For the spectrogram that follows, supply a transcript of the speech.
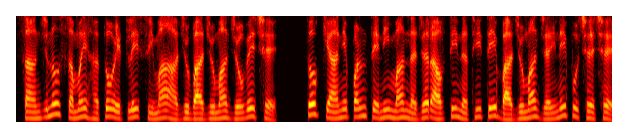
સાંજનો સમય હતો એટલે સીમા આજુબાજુમાં જોવે છે, તો ક્યાંને પણ તેની માં નજર આવતી નથી તે બાજુમાં જઈને પૂછે છે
